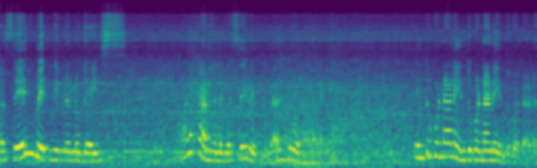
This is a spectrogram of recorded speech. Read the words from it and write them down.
മെസ്സേജ് വരുന്നില്ലല്ലോ ഗൈസ് ആളെ കാണുന്നുണ്ട് മെസ്സേജ് വരുന്നില്ല. എന്തുകൊണ്ടാണ്? എന്തുകൊണ്ടാണ്? എന്തുകൊണ്ടാണ്? എന്തുകൊണ്ടാണ്?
